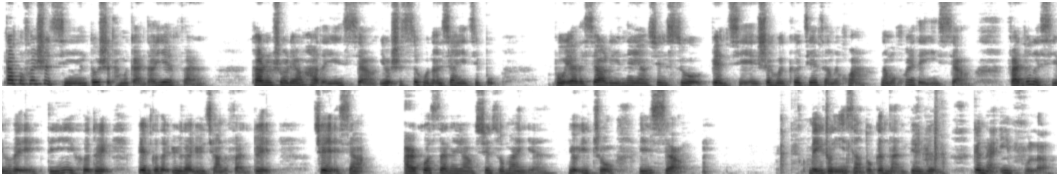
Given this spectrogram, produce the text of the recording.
大部分事情都使他们感到厌烦。倘若说良好的影响，有时似乎能像一剂补补药的效力那样迅速遍及社会各阶层的话，那么坏的影响、反动的行为、敌意和对变革的愈来愈强的反对，却也像癌扩散那样迅速蔓延。有一种影响，每一种影响都更难辨认、更难应付了。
